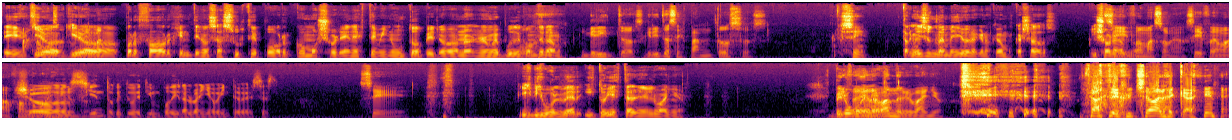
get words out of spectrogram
eh, Eh, quiero, quiero, tema. por favor, gente, no se asuste por cómo lloré en este minuto, pero no, no me pude uf, contener. Gritos, gritos espantosos. Sí. Terminó siendo una media hora que nos quedamos callados. Y llorando. Sí, fue más o menos. Sí, fue más. Fue como 10 Yo siento que tuve tiempo de ir al baño 20 veces. Sí. Ir y volver y todavía estar en el baño. Pero bueno. grabando en el baño. Estaba- Se escuchaba la cadena.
